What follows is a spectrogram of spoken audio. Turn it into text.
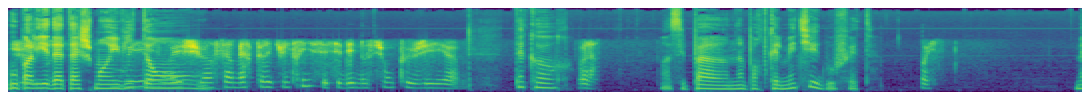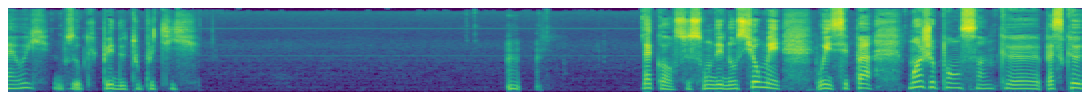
Vous parliez d'attachement évitant. Oui, je suis infirmière péricultrice et c'est des notions que j'ai. Euh, D'accord. Voilà. Ah, c'est pas n'importe quel métier que vous faites. Oui. Mais oui, vous vous occupez de tout petit. Hmm. D'accord, ce sont des notions, mais oui, c'est pas. Moi, je pense hein, que parce que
